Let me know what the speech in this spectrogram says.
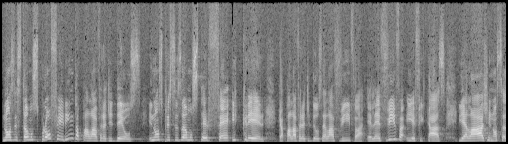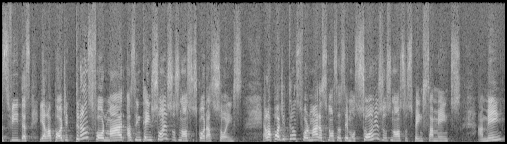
Nós estamos proferindo a palavra de Deus. E nós precisamos ter fé e crer que a palavra de Deus ela é viva, ela é viva e eficaz, e ela age em nossas vidas e ela pode transformar as intenções dos nossos corações. Ela pode transformar as nossas emoções, os nossos pensamentos. Amém?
